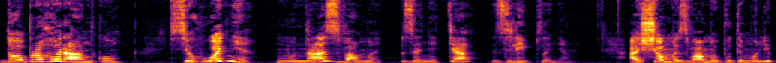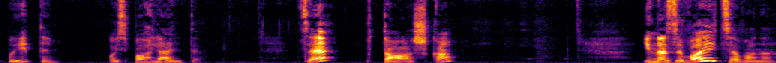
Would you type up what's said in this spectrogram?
Доброго ранку! Сьогодні у нас з вами заняття зліплення. А що ми з вами будемо ліпити? Ось погляньте. Це пташка. І називається вона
